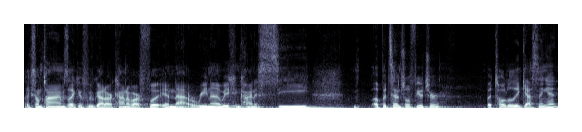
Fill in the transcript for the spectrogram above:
Like sometimes, like if we've got our kind of our foot in that arena, we can kind of see a potential future, but totally guessing it,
